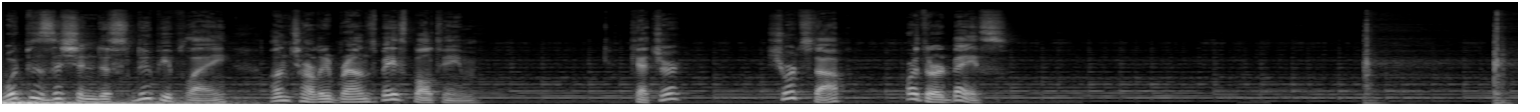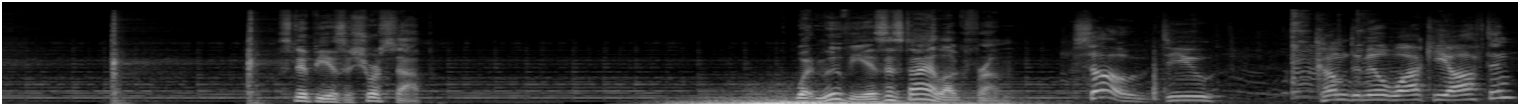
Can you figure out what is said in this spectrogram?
What position does Snoopy play on Charlie Brown's baseball team? Catcher, shortstop, or third base? Snoopy is a shortstop. What movie is this dialogue from? So, do you come to Milwaukee often?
